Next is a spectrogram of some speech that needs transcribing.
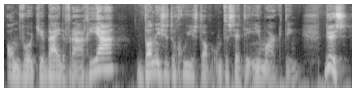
antwoord je beide vragen ja, dan is het een goede stap om te zetten in je marketing. Dus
